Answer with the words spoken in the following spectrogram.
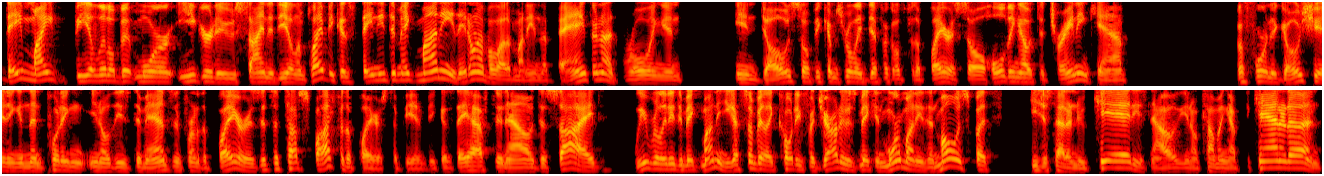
they might be a little bit more eager to sign a deal and play because they need to make money. They don't have a lot of money in the bank. They're not rolling in in dough, so it becomes really difficult for the players. So holding out to training camp before negotiating and then putting, you know, these demands in front of the players, it's a tough spot for the players to be in because they have to now decide we really need to make money. You got somebody like Cody Fajardo who's making more money than most, but he just had a new kid. He's now, you know, coming up to Canada and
